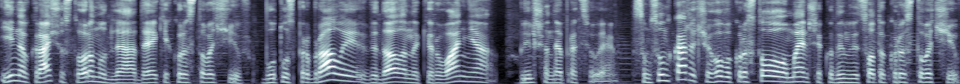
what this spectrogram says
і не в кращу сторону для деяких користувачів. Bluetooth прибрали, віддалене керування більше не працює. Samsung каже, чого використовувало менше як 1% користувачів.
